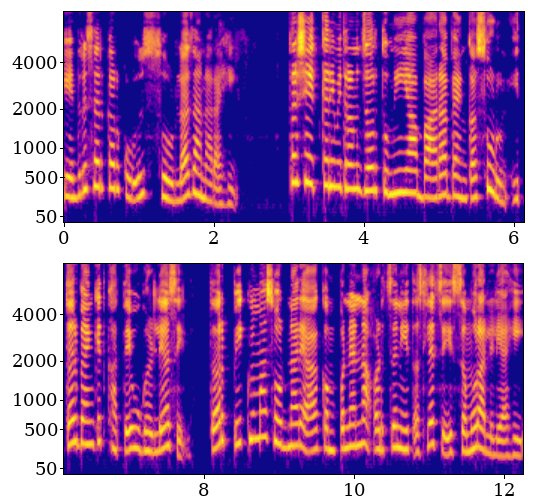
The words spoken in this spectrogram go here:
केंद्र सरकारकडून सोडला जाणार आहे. तर शेतकरी मित्रांनो जर तुम्ही या बारा बँका सोडून इतर बँकेत खाते उघडले असेल तर पीक विमा सोडणाऱ्या कंपन्यांना अडचण येत असल्याचे समोर आलेले आहे.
